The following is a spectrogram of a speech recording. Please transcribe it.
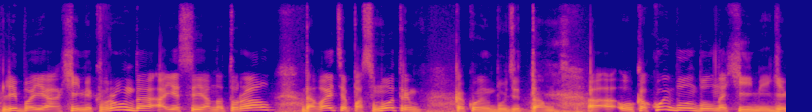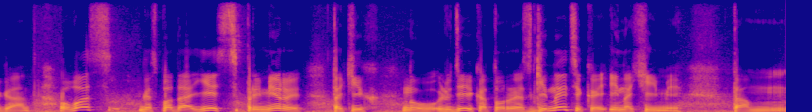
либо я химик Врунда, а если я натурал, давайте посмотрим, какой он будет там, а, а, о, какой бы он был на химии, гигант. У вас, господа, есть примеры таких, ну, людей, которые с генетикой и на химии. Там,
